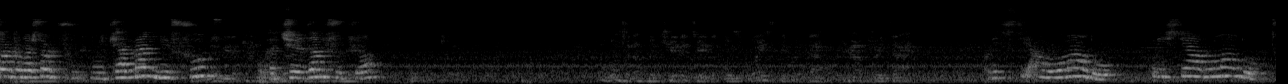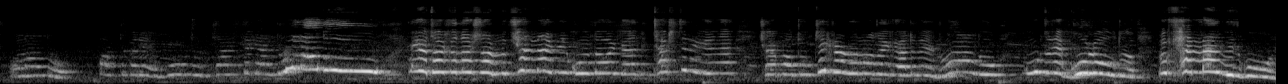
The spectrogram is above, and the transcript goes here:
Evet arkadaşlar mükemmel bir şut. Kaçırdım şutu. Counter attack. Cristiano Cristiano Ronaldo. Ronaldo. Attı kaleye. Vurdu. Terste geldi. Ronaldo. Evet arkadaşlar mükemmel bir gol daha geldi. Tersten yerine çarpan top tekrar Ronaldo'ya geldi ve Ronaldo vurdu ve gol oldu. Mükemmel bir gol.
